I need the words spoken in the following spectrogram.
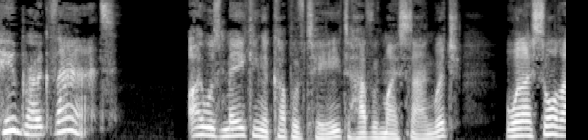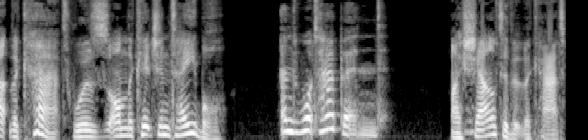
Who broke that? I was making a cup of tea to have with my sandwich when I saw that the cat was on the kitchen table. And what happened? I shouted at the cat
